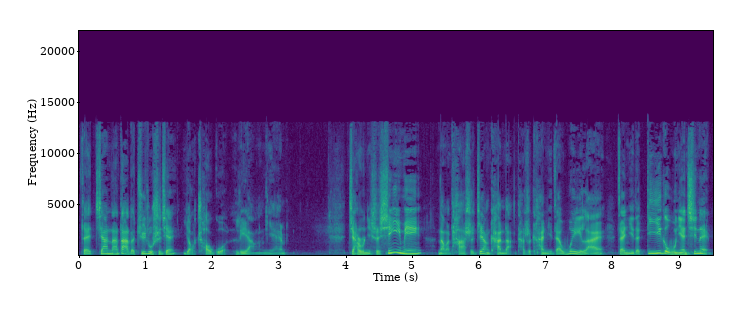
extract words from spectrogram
在加拿大的居住时间要超过两年。假如你是新移民，那么他是这样看的：他是看你在未来，在你的第一个五年期内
